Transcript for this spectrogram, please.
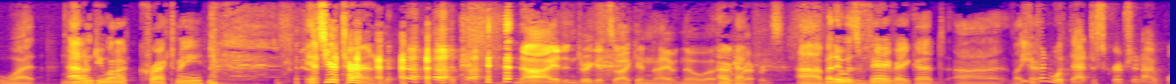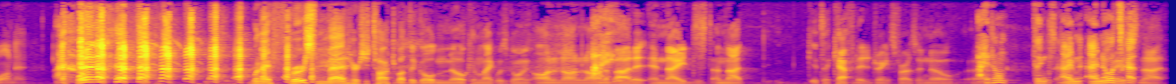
what. Adam, do you want to correct me? it's your turn. nah, I didn't drink it, so I can. I have no uh, Okay. reference. Uh, but it was very, very good. Uh, like a- Even with that description, I want it. when I first met her, she talked about the golden milk and like was going on and on and on I- about it, and I just I'm not. It's a caffeinated drink, as far as I know. Uh, I don't think so. I, I know it's maybe got not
